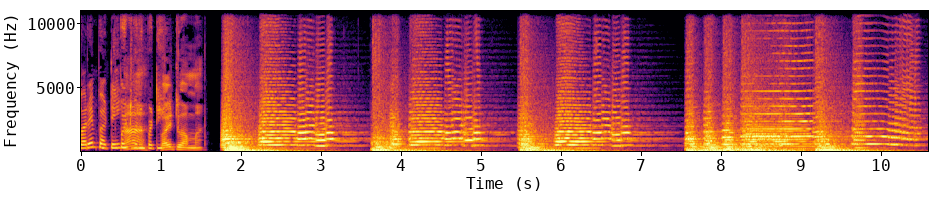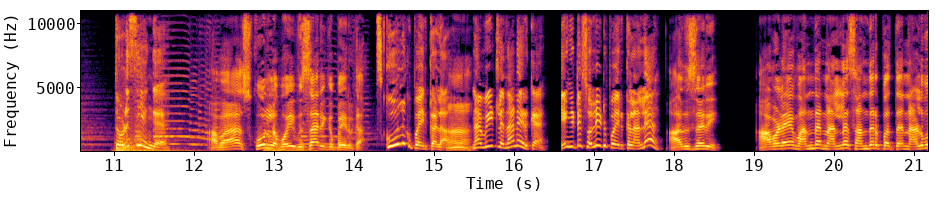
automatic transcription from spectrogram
வரேன் பாட்டி. பாட்டி. போயிட்டு வாம்மா. துளசி எங்க? அவ ஸ்கூல்ல போய் விசாரிக்க போயிருக்கா. ஸ்கூலுக்கு போயிருக்கலாம் ஆ. நான் வீட்ல தானே இருக்கேன். என்கிட்ட சொல்லிட்டு போயிருக்கலாம்ல? அது சரி. அவளே வந்த நல்ல சந்தர்ப்பத்தை நழுவ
